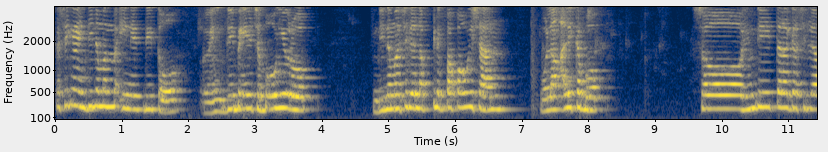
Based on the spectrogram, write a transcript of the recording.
Kasi nga, hindi naman mainit dito, o hindi mainit sa buong Europe, hindi naman sila na pinagpapawisan, walang alikabok, So, hindi talaga sila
